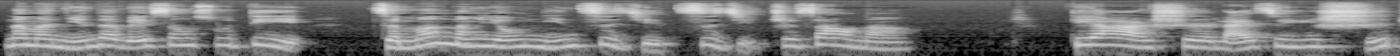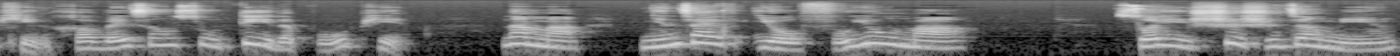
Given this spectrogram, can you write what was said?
那么您的维生素 D。怎么能由您自己自己制造呢？第二是来自于食品和维生素 D 的补品，那么您在有服用吗？所以事实证明，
